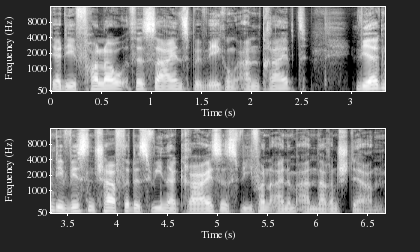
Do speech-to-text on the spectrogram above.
der die Follow the Science Bewegung antreibt, wirken die Wissenschaftler des Wiener Kreises wie von einem anderen Stern.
